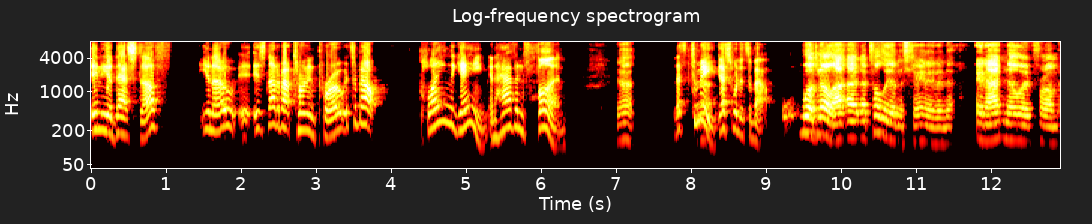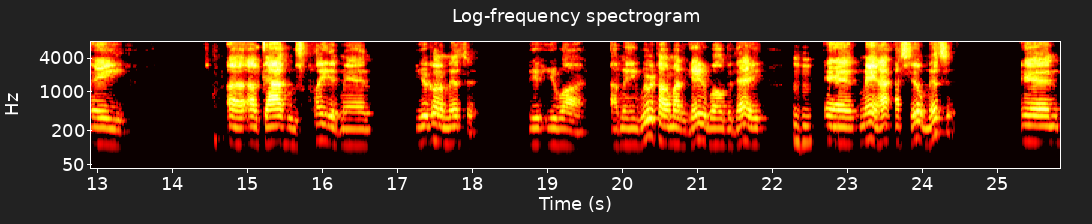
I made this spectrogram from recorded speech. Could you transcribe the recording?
any of that stuff. You know, it's not about turning pro. It's about playing the game and having fun. Yeah. That's to me. That's what it's about. Well, no, I, I, I totally understand it, and and I know it from a a, a guy who's played it. Man, you're gonna miss it. You you are. I mean, we were talking about the Gator Bowl today, Mhm. and man, I, I still miss it. And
